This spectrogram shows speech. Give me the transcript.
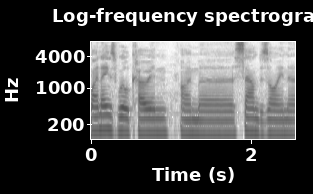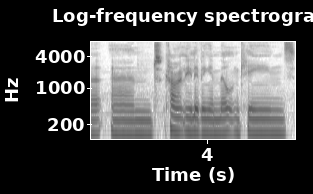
My name's Will Cohen. I'm a sound designer and currently living in Milton Keynes.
